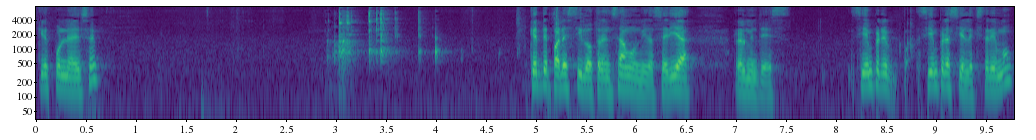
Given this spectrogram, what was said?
¿Quieres ponerle ese? ¿Qué te parece si lo trenzamos? Mira, sería realmente es siempre, siempre hacia el extremo.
